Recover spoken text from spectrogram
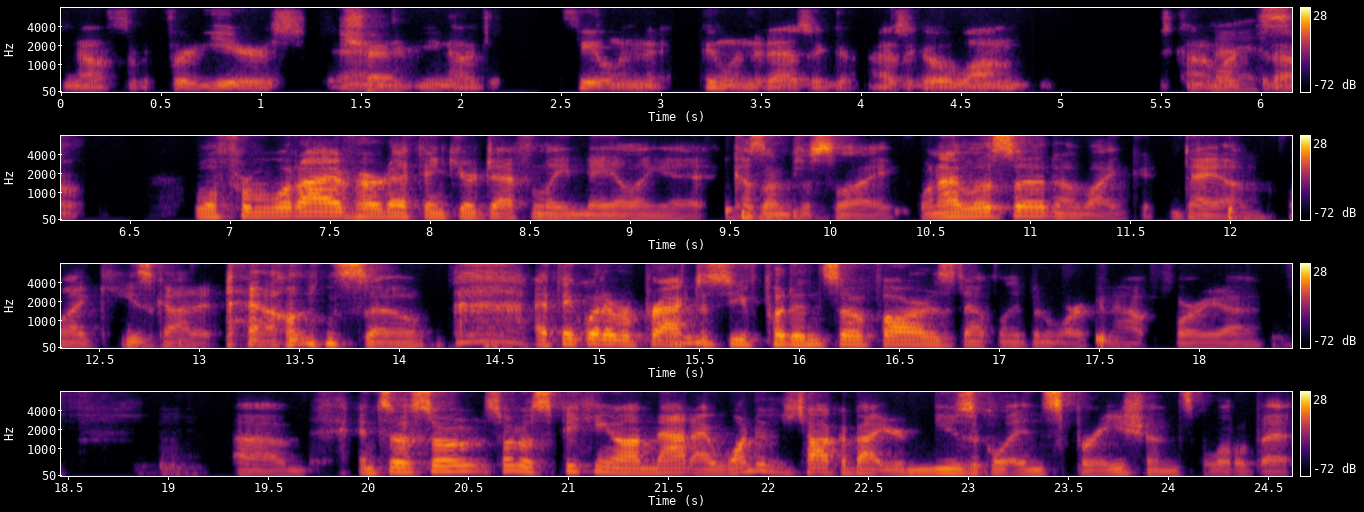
you know, for, for years. And, sure. you know, just feeling it, feeling it as it as I go along, just kind of nice. worked it out. Well, from what I've heard, I think you're definitely nailing it because I'm just like, when I listen, I'm like, damn, like he's got it down. So I think whatever mm-hmm. practice you've put in so far has definitely been working out for you. Um, and so, so sort of speaking on that, I wanted to talk about your musical inspirations a little bit.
